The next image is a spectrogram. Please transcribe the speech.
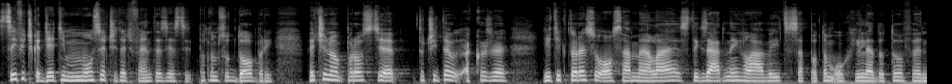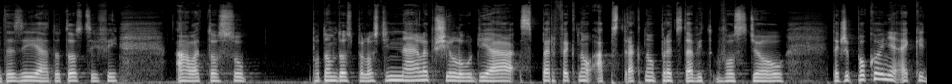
Scifička, deti musia čítať fantasy, potom sú dobrí. Väčšinou proste to čítajú akože deti, ktoré sú osamelé, z tých zadných hlavíc sa potom uchýlia do toho fantasy a do toho sci-fi, ale to sú potom v dospelosti najlepší ľudia s perfektnou abstraktnou predstavivosťou. Takže pokojne, aj keď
